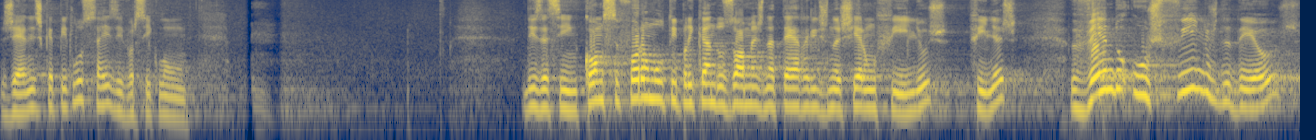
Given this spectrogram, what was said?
Gênesis capítulo 6 e versículo 1. Diz assim: Como se foram multiplicando os homens na terra e lhes nasceram filhos, filhas, vendo os filhos de Deus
